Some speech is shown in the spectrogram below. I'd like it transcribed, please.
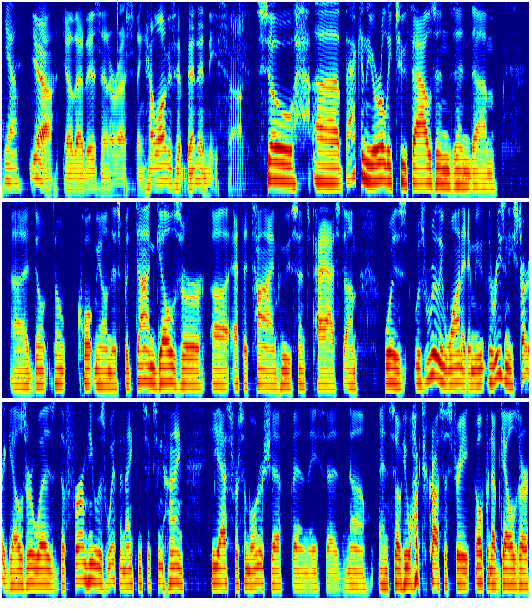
Yeah. Yeah. Yeah. That is interesting. How long has it been in ESOP? So uh, back in the early 2000s, and um, uh, don't don't quote me on this, but Don Goelzer uh, at the time, who has since passed, um, was was really wanted. I mean, the reason he started Goelzer was the firm he was with in 1969. He asked for some ownership, and they said no. And so he walked across the street, opened up Goelzer.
